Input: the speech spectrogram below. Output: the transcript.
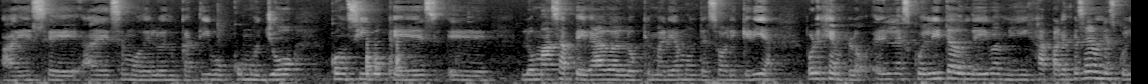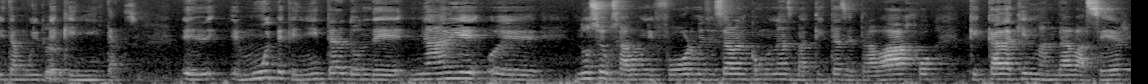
a ese, a ese modelo educativo como yo concibo que es eh, lo más apegado a lo que María Montessori quería. Por ejemplo, en la escuelita donde iba mi hija, para empezar era una escuelita muy Claro. pequeñita, eh, eh, muy pequeñita, donde nadie, no se usaba uniformes, se usaban como unas batitas de trabajo que cada quien mandaba hacer,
